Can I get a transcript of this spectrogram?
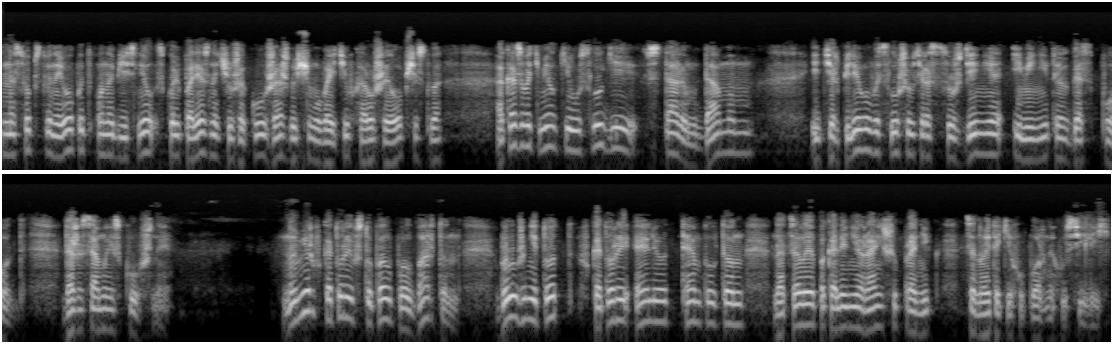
на собственный опыт, он объяснил, сколь полезно чужаку, жаждущему войти в хорошее общество, оказывать мелкие услуги старым дамам и терпеливо выслушивать рассуждения именитых господ, даже самые скучные. Но мир, в который вступал Пол Бартон, был уже не тот, в который Эллиот Темплтон на целое поколение раньше проник ценой таких упорных усилий.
